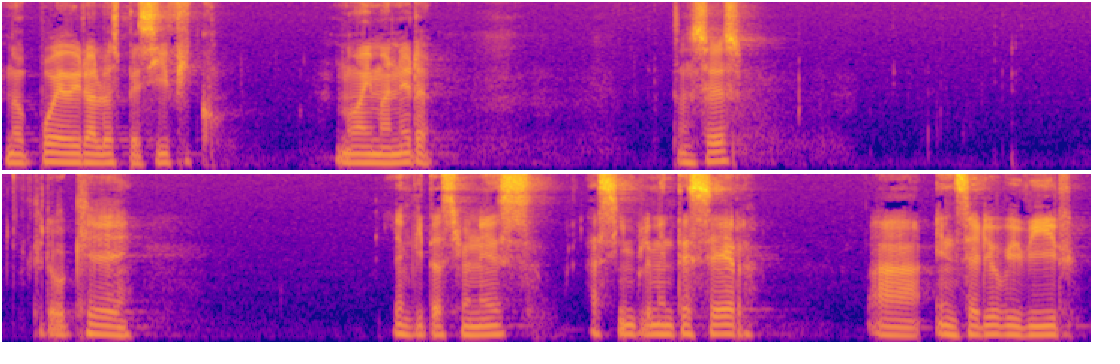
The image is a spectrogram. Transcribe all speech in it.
no puedo ir a lo específico. No hay manera. Entonces, creo que la invitación es a simplemente ser, a en serio vivir,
